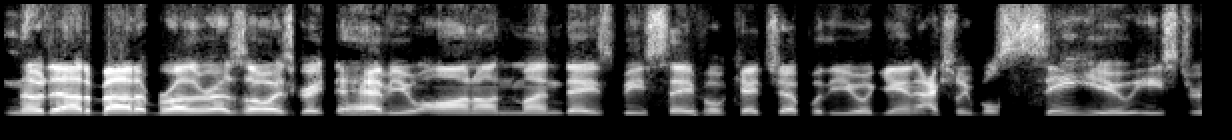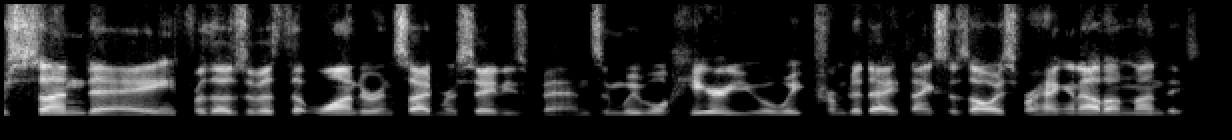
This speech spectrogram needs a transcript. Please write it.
No doubt about it, brother. As always, great to have you on on Mondays. Be safe. We'll catch up with you again. Actually, we'll see you Easter Sunday for those of us that wander inside Mercedes Benz, and we will hear you a week from today. Thanks as always for hanging out on Mondays.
